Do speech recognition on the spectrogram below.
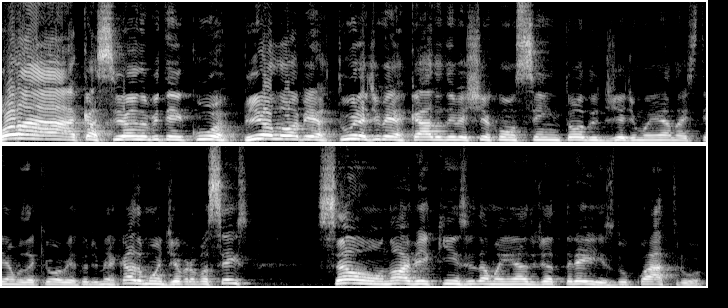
Olá, Cassiano Bittencourt, pelo Abertura de Mercado do Investir com Sim. Todo dia de manhã nós temos aqui o Abertura de Mercado. Bom dia para vocês. São 9h15 da manhã do dia 3 do 4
